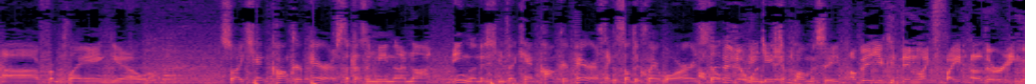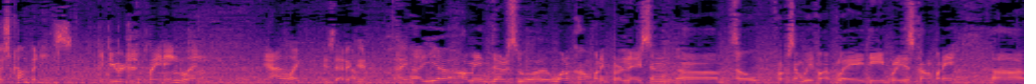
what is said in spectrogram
uh, from playing, you know? So I can't conquer Paris. That doesn't mean that I'm not England. It just means I can't conquer Paris. I can still declare war and I'll still bet I know one engage diplomacy. I'll bet you could then like fight other English companies if you were just playing England. Yeah, like is that a good? Uh, yeah, I mean, there's uh, one company per nation. Uh, so, for example, if I play the British company, uh,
